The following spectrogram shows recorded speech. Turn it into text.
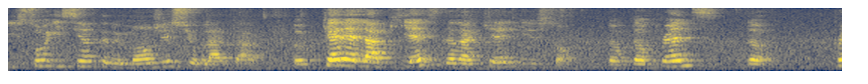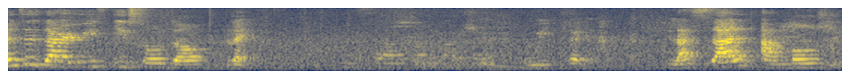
ils sont ici en train de manger sur la table. Donc, quelle est la pièce dans laquelle ils sont? Donc, dans Prince, dans Princess Diaries, ils sont dans blank. Oui, très bien. La salle à manger.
